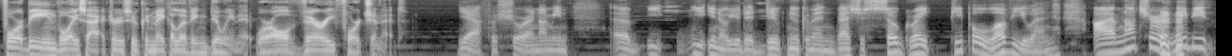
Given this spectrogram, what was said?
for being voice actors who can make a living doing it. We're all very fortunate. Yeah, for sure. And I mean, uh, y- y- you know, you did Duke Nukem, and that's just so great. People love you, and I'm not sure. maybe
